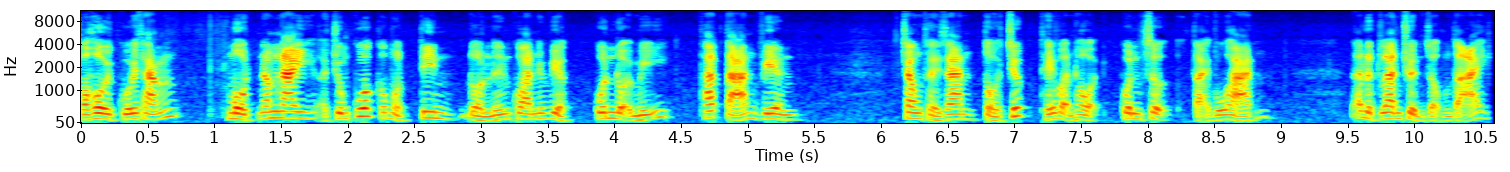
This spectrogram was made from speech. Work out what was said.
Vào hồi cuối tháng 1 năm nay, ở Trung Quốc có một tin đồn liên quan đến việc quân đội Mỹ phát tán viên trong thời gian tổ chức Thế vận hội quân sự tại Vũ Hán đã được lan truyền rộng rãi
